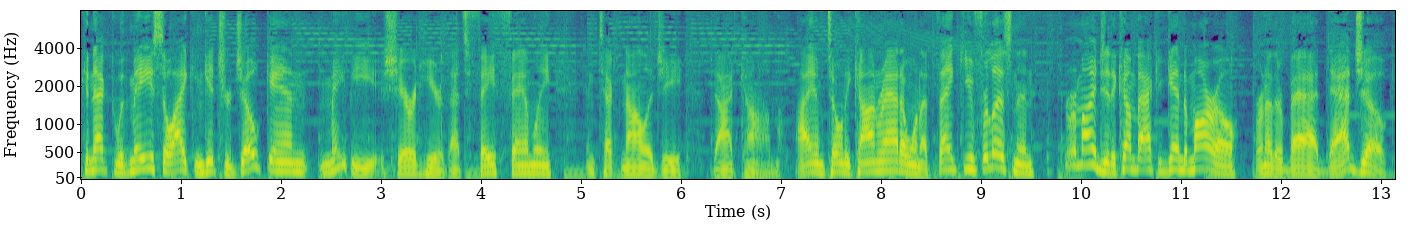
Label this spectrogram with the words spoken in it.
Connect with me so I can get your joke and maybe share it here. That's faithfamilyandtechnology.com. I am Tony Conrad. I want to thank you for listening and remind you to come back again tomorrow for another bad dad joke.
